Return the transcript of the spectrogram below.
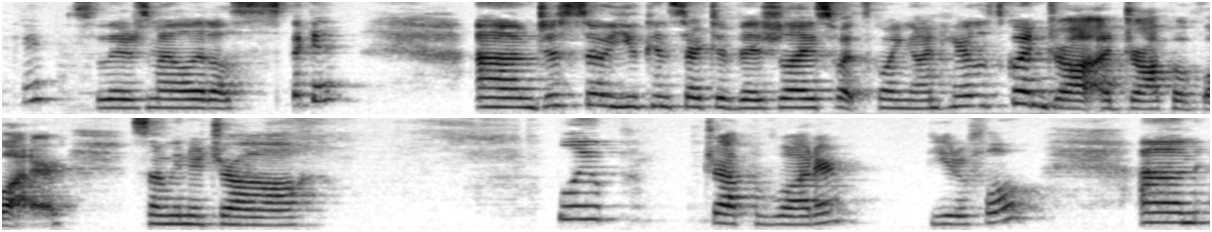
Okay, so there's my little spigot. Um, just so you can start to visualize what's going on here, let's go ahead and draw a drop of water. So I'm gonna draw bloop, drop of water. Beautiful. Um,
